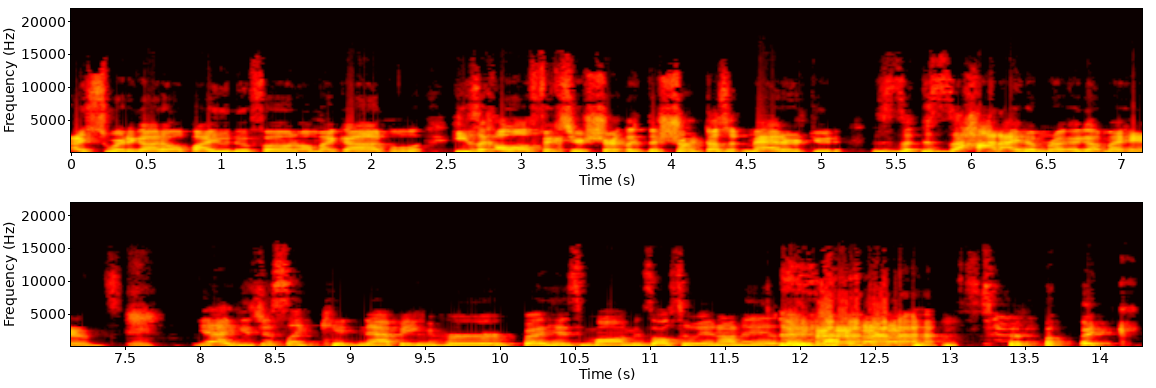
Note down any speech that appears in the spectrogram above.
I swear to God, I'll buy you a new phone. Oh my God, blah, blah, blah. He's like, oh, I'll fix your shirt. Like the shirt doesn't matter, dude. This is a, this is a hot item, right? I got in my hands. Yeah, he's just like kidnapping her, but his mom is also in on it. Like, so, like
